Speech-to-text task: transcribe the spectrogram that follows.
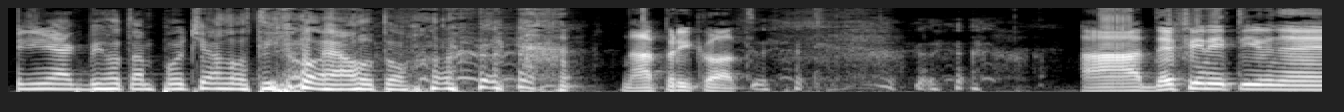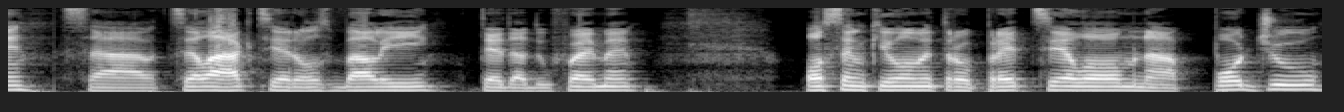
Jedine, ak by ho tam poťahlo typové auto. Napríklad. A definitívne sa celá akcia rozbalí, teda dúfajme, 8 km pred cieľom na Podžu,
